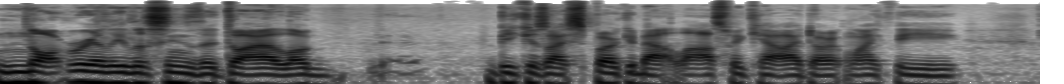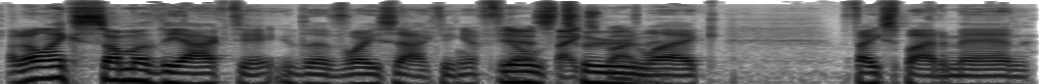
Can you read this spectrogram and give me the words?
not really listening to the dialogue because I spoke about last week how I don't like the, I don't like some of the acting, the voice acting. It feels fake too Spider-Man. like fake Spider Man.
